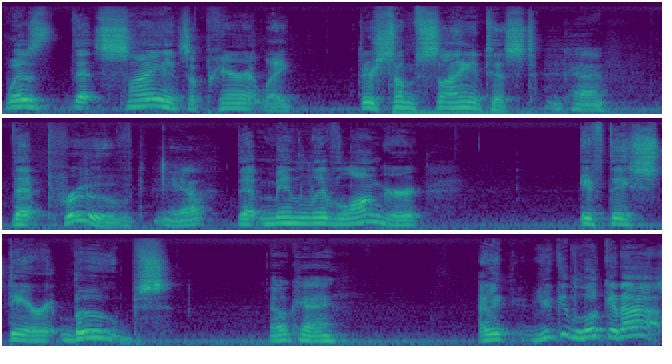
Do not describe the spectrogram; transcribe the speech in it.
Was that science apparently? There's some scientist Okay. that proved Yep. that men live longer if they stare at boobs. Okay. I mean, you can look it up.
